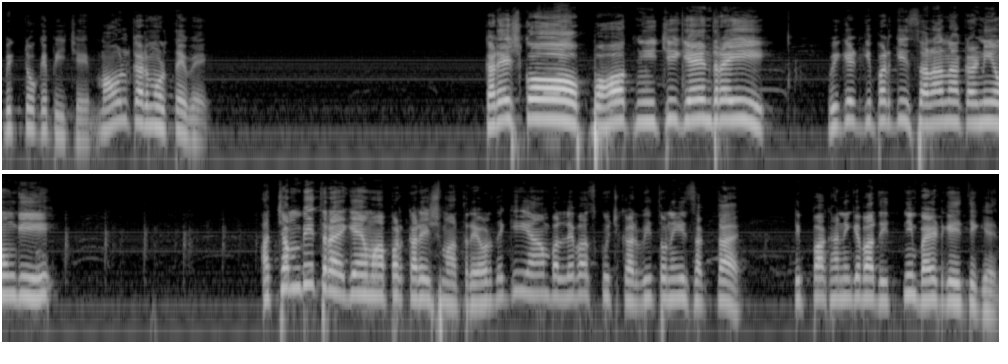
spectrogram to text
विकटों के पीछे. माहौलकर मुड़ते हुए। करेश को बहुत नीची गेंद रही। विकेट कीपर की सराहना करनी होगी। अचंभित रह गए वहाँ पर करेश मात्रे। और देखिए यहाँ बल्लेबाज कुछ कर भी तो नहीं सकता है। टिप्पा खाने के बाद इतनी बैठ गई थी गेंद।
